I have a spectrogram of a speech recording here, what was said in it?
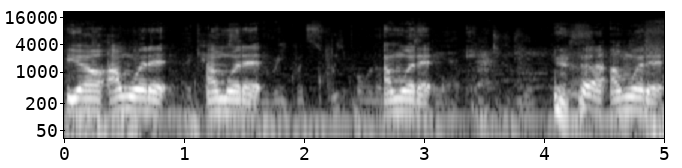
Yo, I'm with it. I'm with it. I'm with it. I'm with it.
